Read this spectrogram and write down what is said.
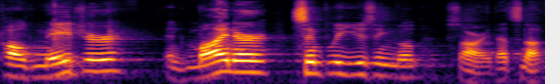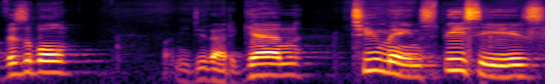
called major and minor, simply using the, sorry, that's not visible. Let me do that again. Two main species.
